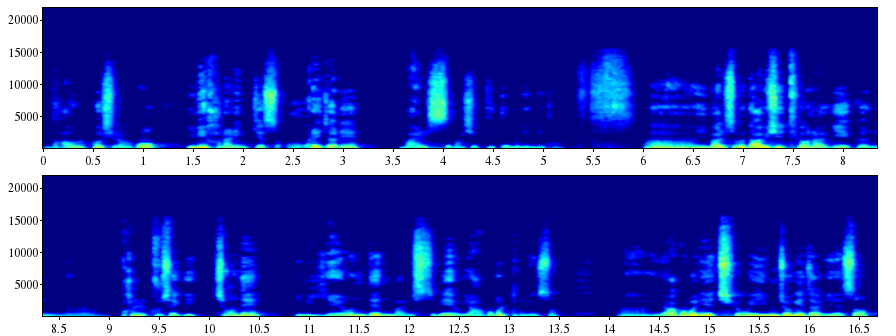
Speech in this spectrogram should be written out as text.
나올 것이라고 이미 하나님께서 오래전에 말씀하셨기 때문입니다. 아, 이 말씀은 다윗이 태어나기 근 8, 9세기 전에 이미 예언된 말씀이에요. 야곱을 통해서. 아, 야곱은 이 최후의 임종의 자리에서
